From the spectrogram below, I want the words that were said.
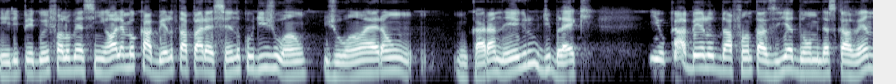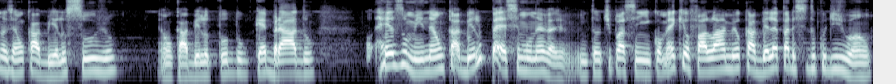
Ele pegou e falou bem assim: Olha, meu cabelo tá parecendo com o de João. João era um, um cara negro de black. E o cabelo da fantasia do Homem das Cavernas é um cabelo sujo, é um cabelo todo quebrado. Resumindo, é um cabelo péssimo, né, velho? Então, tipo assim, como é que eu falo? Ah, meu cabelo é parecido com o de João.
